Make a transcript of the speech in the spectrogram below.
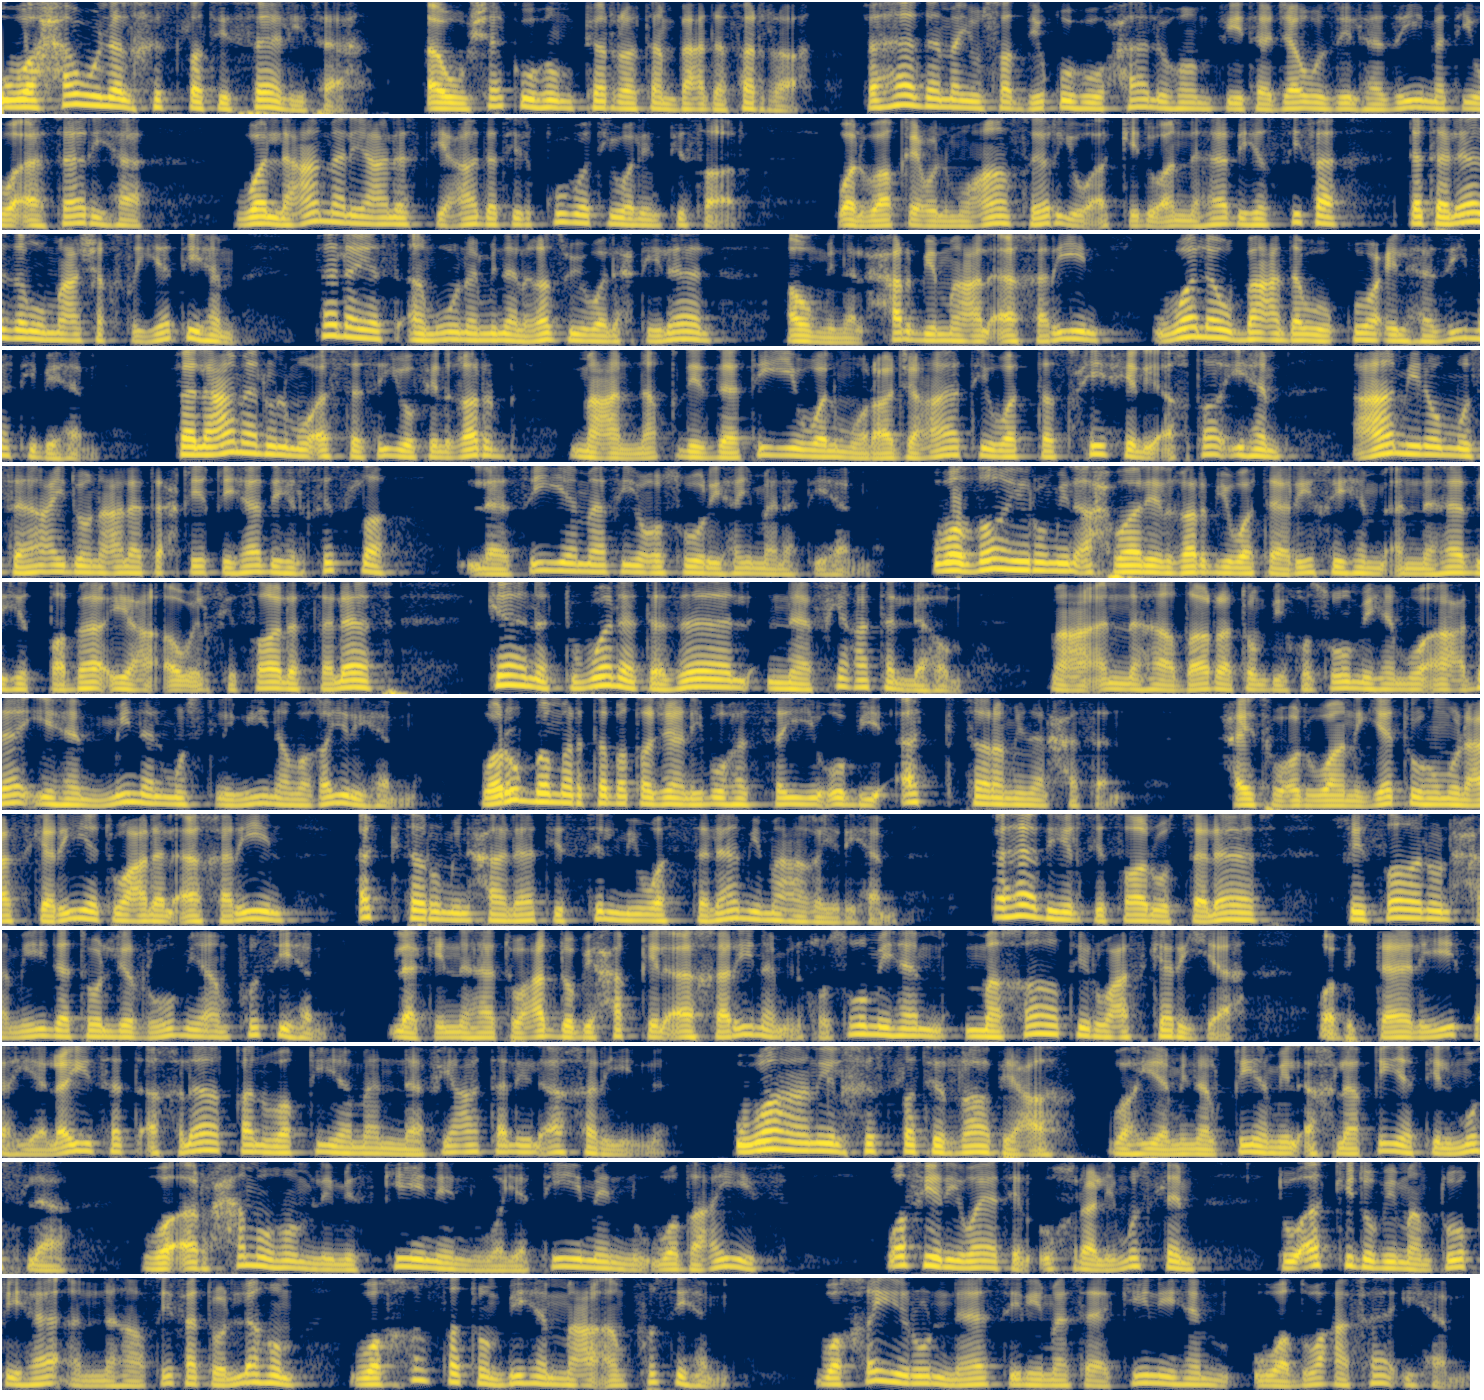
وحول الخصلة الثالثة أوشكهم كرة بعد فرة فهذا ما يصدقه حالهم في تجاوز الهزيمة وآثارها والعمل على استعادة القوة والانتصار. والواقع المعاصر يؤكد أن هذه الصفة تتلازم مع شخصيتهم فلا يسأمون من الغزو والاحتلال أو من الحرب مع الآخرين ولو بعد وقوع الهزيمة بهم. فالعمل المؤسسي في الغرب مع النقد الذاتي والمراجعات والتصحيح لأخطائهم عامل مساعد على تحقيق هذه الخصلة لا سيما في عصور هيمنتهم. والظاهر من أحوال الغرب وتاريخهم أن هذه الطبائع أو الخصال الثلاث كانت ولا تزال نافعة لهم مع أنها ضارة بخصومهم وأعدائهم من المسلمين وغيرهم. وربما ارتبط جانبها السيء بأكثر من الحسن حيث عدوانيتهم العسكرية على الآخرين أكثر من حالات السلم والسلام مع غيرهم. فهذه الخصال الثلاث خصال حميدة للروم أنفسهم لكنها تعد بحق الآخرين من خصومهم مخاطر عسكرية وبالتالي فهي ليست اخلاقا وقيما نافعة للآخرين. وعن الخصلة الرابعة وهي من القيم الأخلاقية المثلى وأرحمهم لمسكين ويتيم وضعيف. وفي رواية أخرى لمسلم تؤكد بمنطوقها أنها صفة لهم وخاصة بهم مع أنفسهم وخير الناس لمساكينهم وضعفائهم.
